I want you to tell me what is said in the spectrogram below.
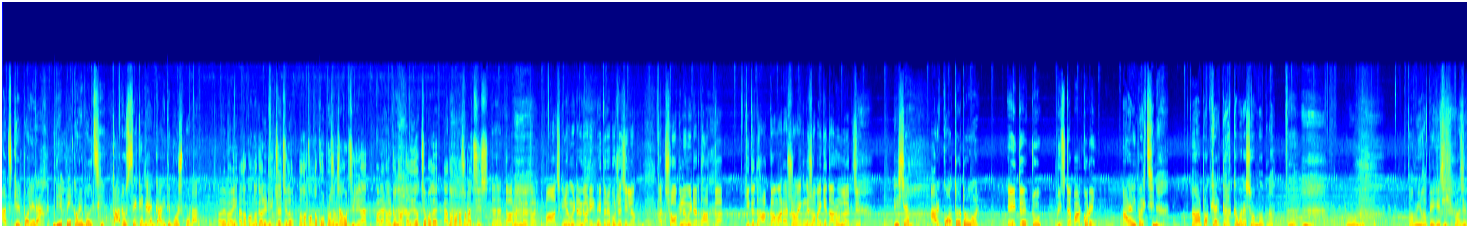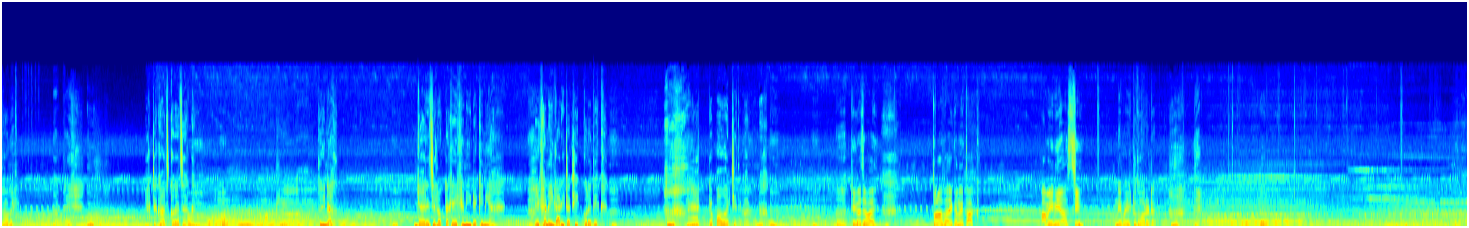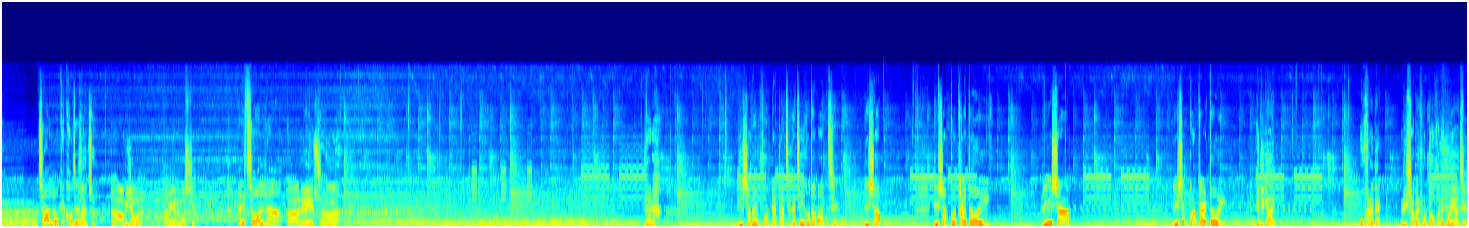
আজকের পরে না দিব্যি করে বলছি কারোর সেকেন্ড হ্যান্ড গাড়িতে বসবো না। আরে ভাই এতক্ষণ তো গাড়ি ঠিক চলছিল ততক্ষণ তো খুব প্রশংসা করছিলি হ্যাঁ? আর এখন একটু ধাক্কা দিতে হচ্ছে বলে এত কথা শোনাচ্ছিস? হ্যাঁ দারুণ ব্যাপার পাঁচ কিলোমিটার গাড়ির ভেতরে বসেছিলাম আর ছ কিলোমিটার ধাক্কা। কিন্তু ধাক্কা মারার সময় কিন্তু সবাইকে দারুণ লাগছে। ঋষভ আর কত দূর? এই তো একটু ব্রিজটা পার করেই। আর আমি পারছি না। আমার পক্ষে আর ধাক্কা মারা সম্ভব না। আমিও হাঁপিয়ে গেছি বাজেভাবে। একটা কাজ করা যাক। তুই না গ্যারেজে লোকটাকে এখানেই ডেকে নিয়ে এখানেই গাড়িটা ঠিক করে দিক। হ্যাঁ, একটা পাওয়ার যেতে পারব না। ঠিক আছে ভাই। তোরা ভাই এখানে থাক। আমি নিয়ে আসছি। নে ভাই একটু ধর এটা। চল ওকে খোঁজা যাক। আচ্ছা আমি যাব না। আমি এখানে বসছি। আরে চল না। আরে চল না। দাঁড়া। ঋষভের ফোনটা কাছাকাছি কোথাও পাচ্ছে ঋষভ? ঋষভ কোথায় তুই? ঋষভ? ঋষভ কোথায় তুই? এদিকে আয়। ওখানে দেখ ঋষভের ফোনটা ওখানে পড়ে আছে।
